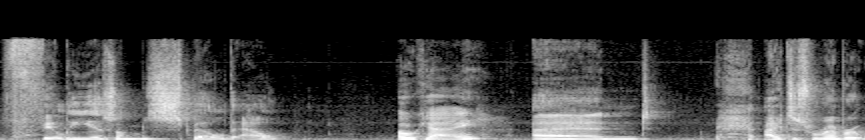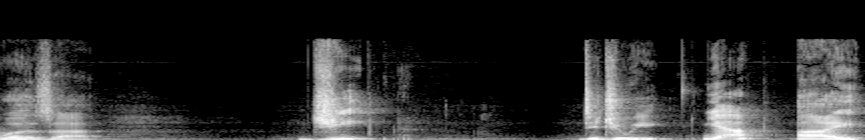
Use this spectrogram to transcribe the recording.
Phillyisms spelled out Okay. and I just remember it was uh, Jeet. Did you eat? Yeah. I.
